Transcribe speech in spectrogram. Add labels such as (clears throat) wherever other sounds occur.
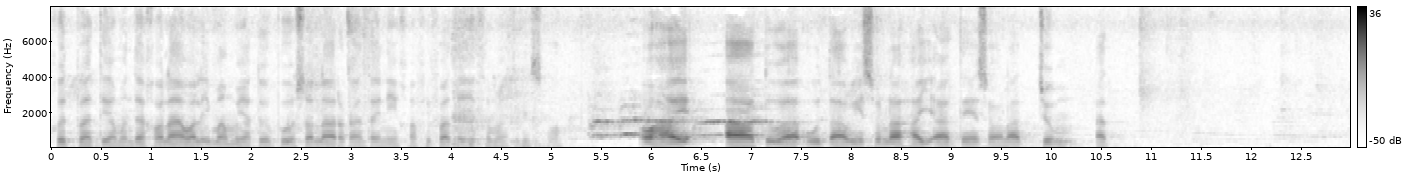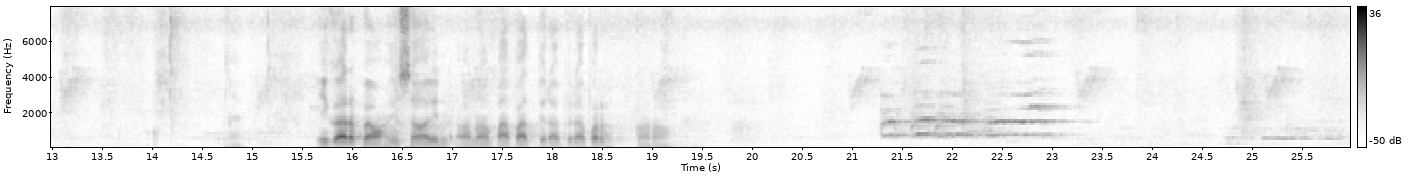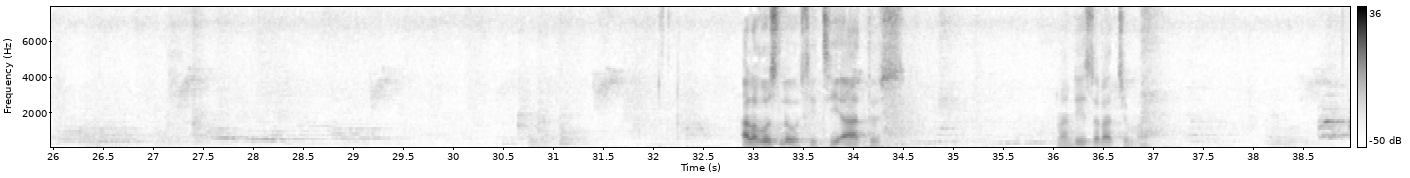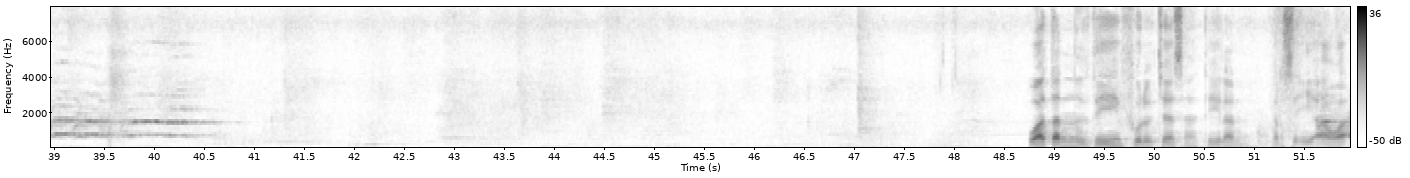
khutbati wa man dakhala wal imamu yatubu shalla rakataini khafifataini thumma yajlisu oh hai atuha utawi sunnah hayate salat Jumat. Iku arba'u hisalin ana papat pira-pira perkara. Al-ghuslu siji adus. Mandi salat Jumat. Watan full jasadi lan ngresiki awak.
